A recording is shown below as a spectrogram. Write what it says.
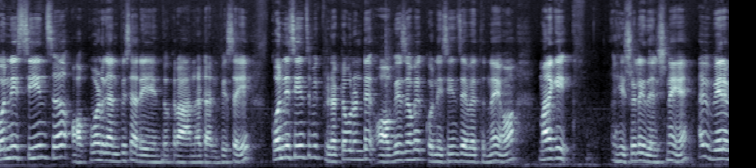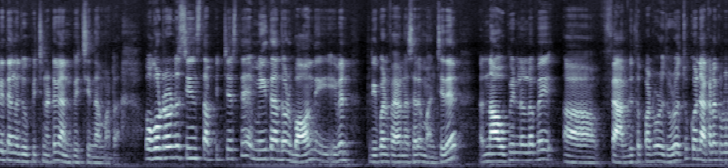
కొన్ని సీన్స్ ఆక్వర్డ్గా అనిపిస్తాయి. అరే ఎందుకు రా అన్నట్టు అనిపిస్తాయి. కొన్ని సీన్స్ మీకు ప్రిడక్టబుల్ ఉంటాయి ఆబ్వియస్గా కొన్ని సీన్స్ ఏవైతే ఉన్నాయో మనకి హిస్టరీలోకి తెలిసినాయి అవి వేరే విధంగా చూపించినట్టుగా అనిపించింది అనమాట ఒకటి రెండు సీన్స్ తప్పించేస్తే మిగతా అంతా కూడా బాగుంది. ఈవెన్ త్రీ పాయింట్ ఫైవ్ అయినా సరే మంచిదే. నా ఒపీనియన్లపై ఫ్యామిలీతో పాటు కూడా చూడవచ్చు కొన్ని అక్కడక్కడ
